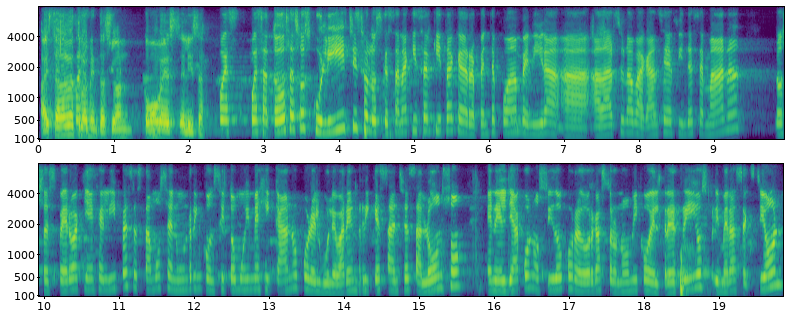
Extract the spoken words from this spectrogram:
Ahí está la retroalimentación. ¿Cómo ves, Elisa? Pues, pues a todos esos culichis o los que están aquí cerquita que de repente puedan venir a, a, a darse una vagancia de fin de semana, los espero aquí en Gelipes. Estamos en un rinconcito muy mexicano por el Boulevard Enrique Sánchez Alonso, en el ya conocido corredor gastronómico del Tres Ríos, primera sección.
